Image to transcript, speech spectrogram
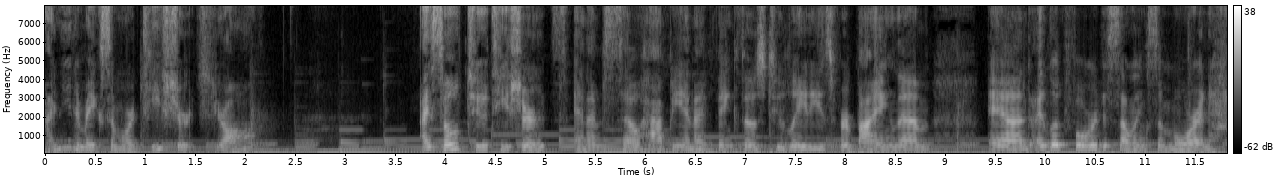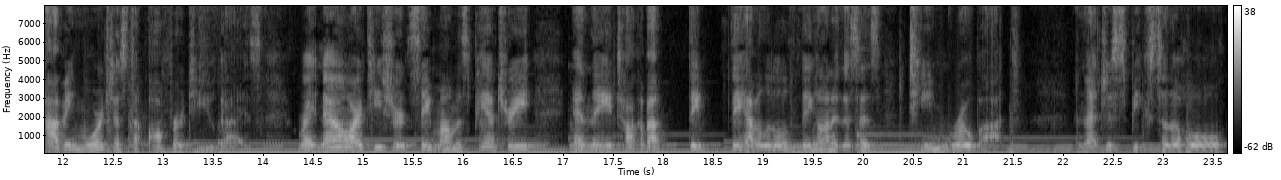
I need to make some more t shirts, y'all. I sold two t shirts and I'm so happy, and I thank those two ladies for buying them. And I look forward to selling some more and having more just to offer to you guys. Right now, our t shirts say Mama's Pantry, and they talk about, they, they have a little thing on it that says Team Robot. And that just speaks to the whole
